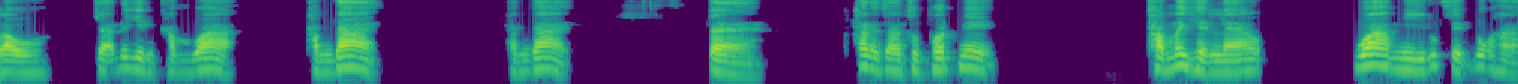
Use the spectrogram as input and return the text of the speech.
เราจะได้ยินคำว่าทำได้ทำได้ แต่ท่านอาจารย์สุพจน์นี่ ทำให้เห็นแล้ว ว่ามีลูกศิษย์ลูกหา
